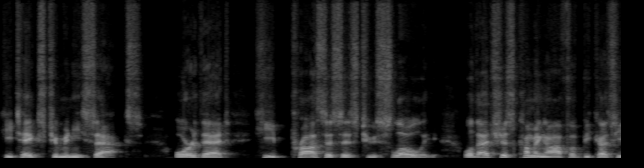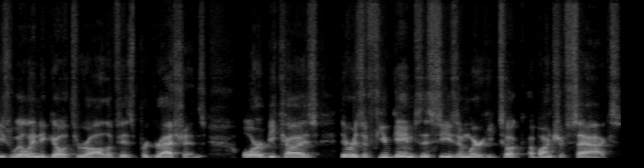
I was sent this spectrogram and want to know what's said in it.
he takes too many sacks or that he processes too slowly. Well, that's just coming off of because he's willing to go through all of his progressions, or because there was a few games this season where he took a bunch of sacks.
